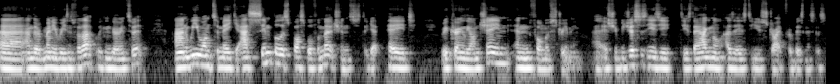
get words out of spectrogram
Uh, and there are many reasons for that. We can go into it. And we want to make it as simple as possible for merchants to get paid recurringly on chain in the form of streaming. Uh, it should be just as easy to use Diagonal as it is to use Stripe for businesses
